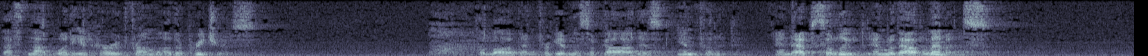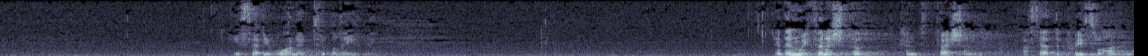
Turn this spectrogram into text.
That's not what he had heard from other preachers. The love and forgiveness of God is infinite and absolute and without limits. He said he wanted to believe me. And then we finished the confession. I said the priest line.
